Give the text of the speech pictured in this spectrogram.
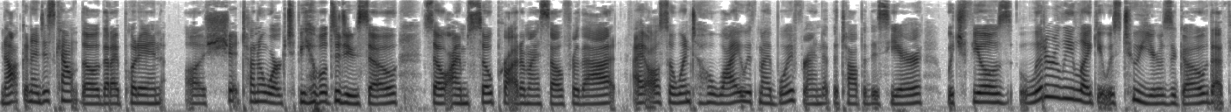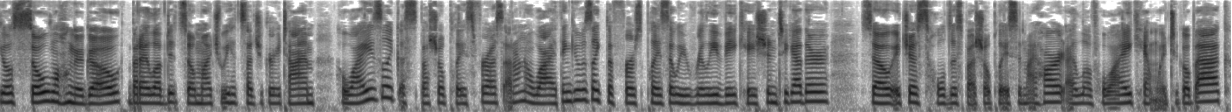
Not going to discount though that I put in a shit ton of work to be able to do so. So I'm so proud of myself for that. I also went to Hawaii with my boyfriend at the top of this year, which feels literally like it was two years ago. That feels so long ago, but I loved it so much. We had such a great time. Hawaii is like a special place for us. I don't know why. I think it was like the first place that we really vacationed together. So it just holds a special place in my heart. I love Hawaii. Can't wait to go back.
